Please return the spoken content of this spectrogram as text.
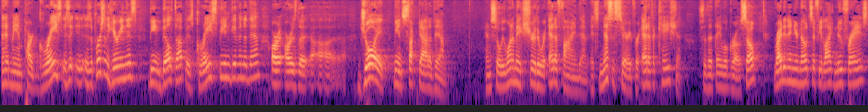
that it may impart grace is, it, is a person hearing this being built up is grace being given to them or, or is the uh, uh, uh joy being sucked out of them and so we want to make sure that we're edifying them. It's necessary for edification so that they will grow. So write it in your notes if you'd like. New phrase.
